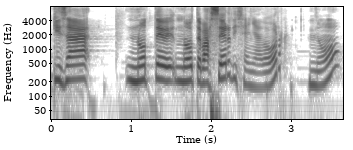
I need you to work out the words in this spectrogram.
Quizá no te, no te va a ser diseñador, ¿no?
